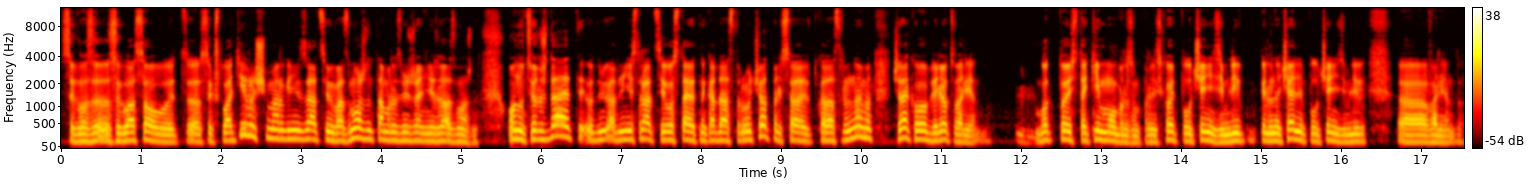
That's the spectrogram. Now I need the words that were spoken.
согла- согласовывает э, с эксплуатирующими организациями, возможно там размежевание или возможно. Он утверждает, э, администрация его ставит на кадастровый учет, присылает кадастровый номер, человек его берет в аренду. Вот, то есть, таким образом происходит получение земли, первоначальное получение земли э, в аренду.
